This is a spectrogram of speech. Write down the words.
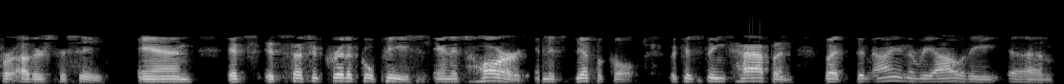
for others to see. And it's, it's such a critical piece and it's hard and it's difficult because things happen, but denying the reality, um,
